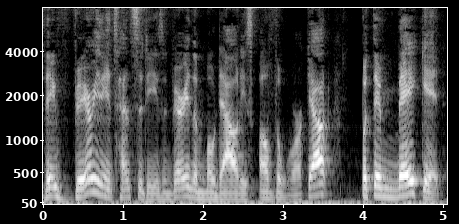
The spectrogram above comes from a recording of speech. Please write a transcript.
they vary the intensities and vary the modalities of the workout, but they make it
